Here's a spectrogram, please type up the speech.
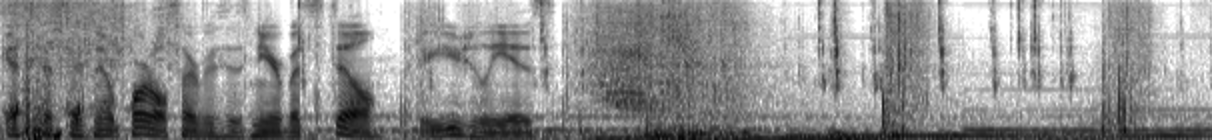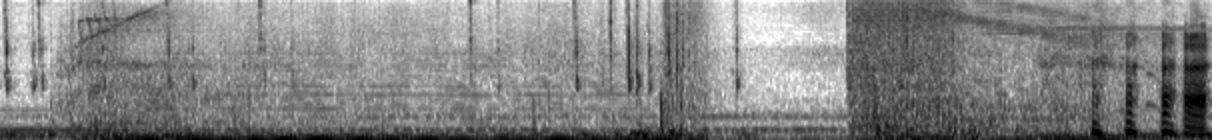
Guess cause there's no portal surfaces near, but still, there usually is.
